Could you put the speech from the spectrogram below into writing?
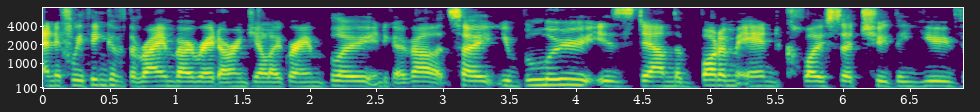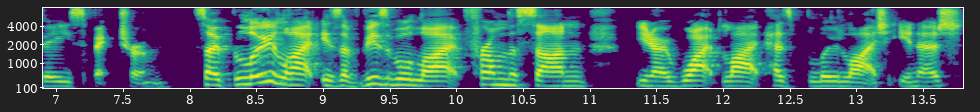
And if we think of the rainbow, red, orange, yellow, green, blue, indigo, violet, so your blue is down the bottom end closer to the UV spectrum. So blue light is a visible light from the sun. You know, white light has blue light in it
